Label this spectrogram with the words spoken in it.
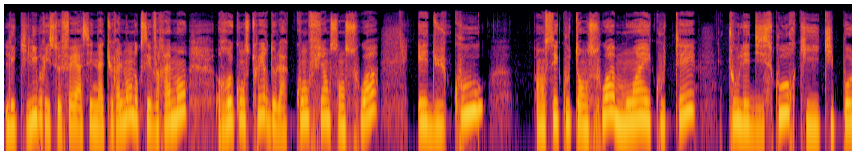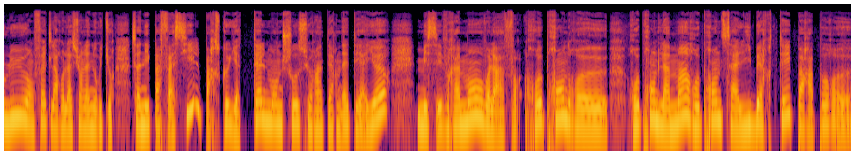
l'équilibre, il se fait assez naturellement. Donc c'est vraiment reconstruire de la confiance en soi et du coup en s'écoutant soi, moins écouter tous les discours qui, polluent en fait la relation à la nourriture. Ça n'est pas facile parce qu'il y a tellement de choses sur Internet et ailleurs, mais c'est vraiment voilà reprendre euh, reprendre la main, reprendre sa liberté par rapport euh,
